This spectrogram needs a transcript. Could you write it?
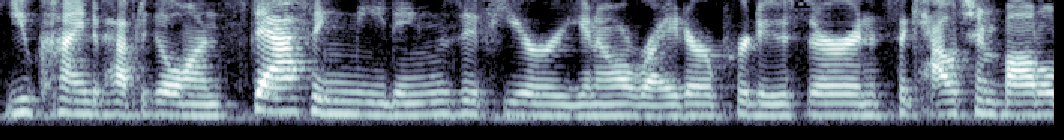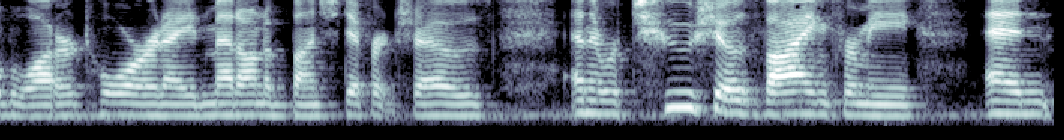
you kind of have to go on staffing meetings if you're, you know, a writer, producer, and it's the Couch and Bottled Water tour. And I had met on a bunch of different shows, and there were two shows vying for me. And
